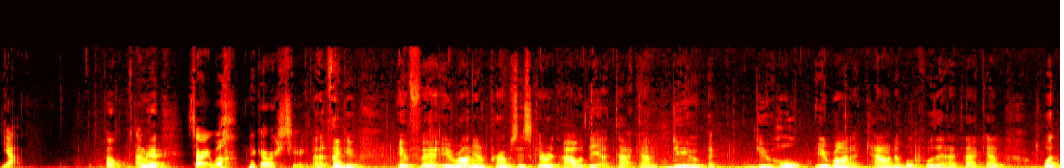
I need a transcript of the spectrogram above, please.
Yeah. Oh, I'm gonna. Sorry, well, I'm gonna go over to you. Uh, thank you. If uh, Iranian proxies carried out the attack, and do you uh, do you hold Iran accountable for the attack, and what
